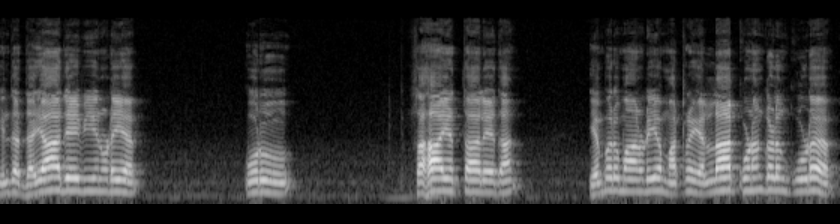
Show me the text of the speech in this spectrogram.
இந்த தயாதேவியினுடைய ஒரு சகாயத்தாலே தான் எம்பெருமானுடைய மற்ற எல்லா குணங்களும் கூட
